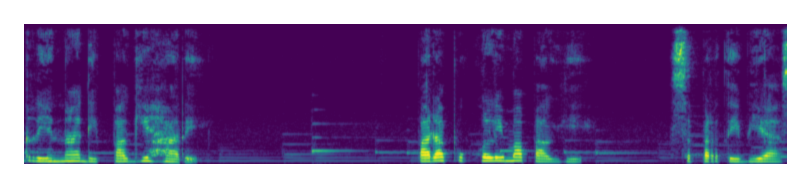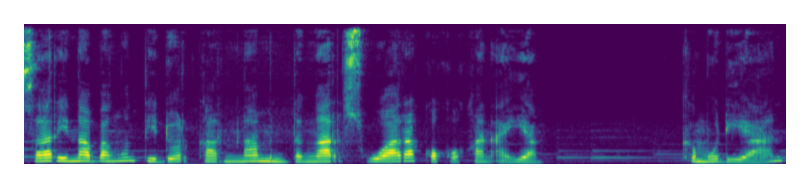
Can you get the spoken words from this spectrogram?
Rina di pagi hari. Pada pukul 5 pagi, seperti biasa Rina bangun tidur karena mendengar suara kokokan ayam. Kemudian,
